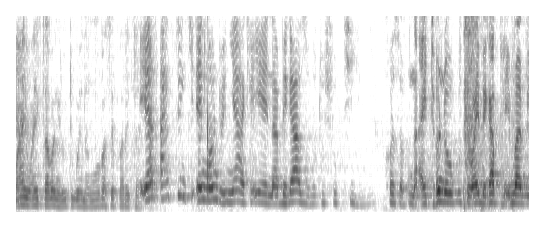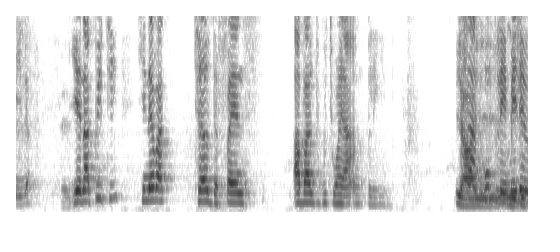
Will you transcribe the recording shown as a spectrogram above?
Why wayicabangela ukuthi wena ngoba separate yes i think engqondweni yakhe yena bekazi ukuthi usho ukuthini because of i don't know ukuthi why bekablame mina yena pithi he never tell the fans abantu ukuthi why angiblame Mhlawumbe ublamele-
